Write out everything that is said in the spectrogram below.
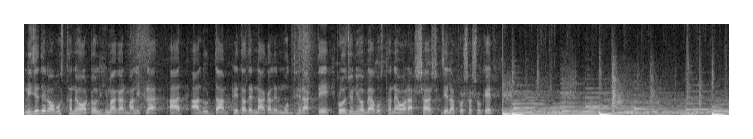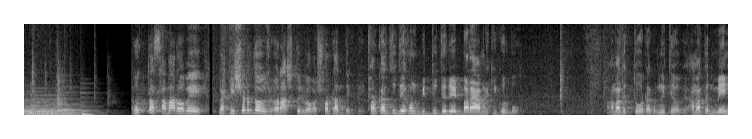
নিজেদের অবস্থানে অটল হিমাগার মালিকরা আর আলুর দাম ক্রেতাদের নাগালের মধ্যে রাখতে প্রয়োজনীয় ব্যবস্থা নেওয়ার আশ্বাস জেলা প্রশাসকের। ভোক্তা সাবার হবে নাকি সেটা তো রাষ্ট্রের ব্যাপার সরকার দেখবে। সরকার যদি এখন বিদ্যুতের রেট বাড়ায় আমরা কি করব? আমাদের তো ওটা নিতে হবে। আমাদের মেইন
